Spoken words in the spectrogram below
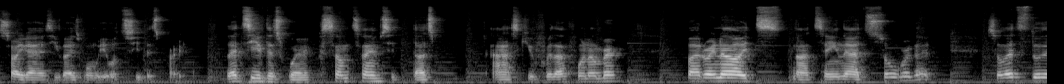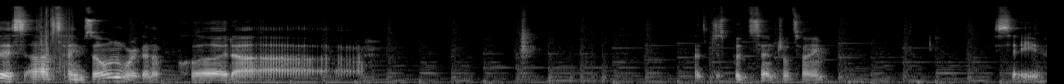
sorry guys, you guys won't be able to see this part. Let's see if this works. Sometimes it does ask you for that phone number, but right now it's not saying that, so we're good. So let's do this uh, time zone. We're gonna put, uh, let's just put central time. Save.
